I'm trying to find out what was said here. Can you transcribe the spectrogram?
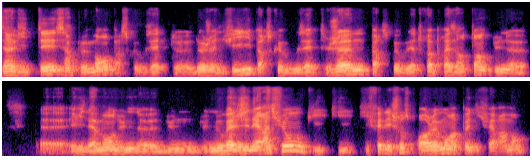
inviter simplement parce que vous êtes deux jeunes filles, parce que vous êtes jeunes, parce que vous êtes représentante d'une, évidemment, d'une, nouvelle génération qui, qui, fait les choses probablement un peu différemment,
